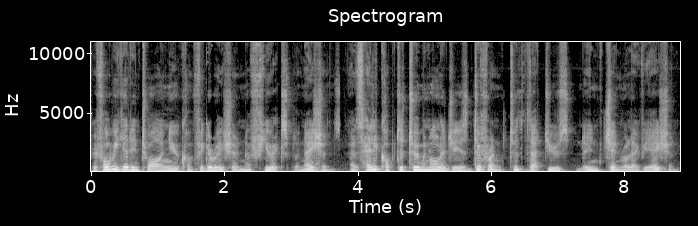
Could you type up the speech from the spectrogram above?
Before we get into our new configuration, a few explanations, as helicopter terminology is different to that used in general aviation.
